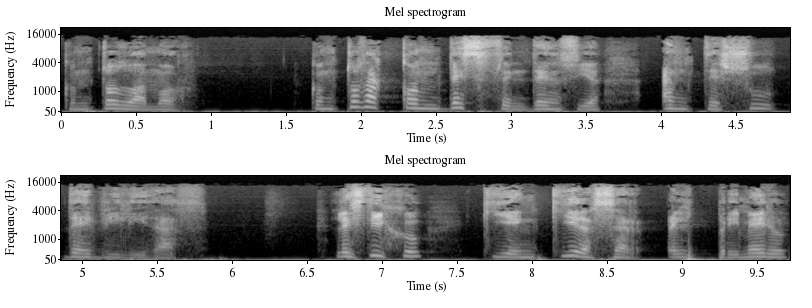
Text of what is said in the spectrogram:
con todo amor, con toda condescendencia ante su debilidad. Les dijo quien quiera ser el primero,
